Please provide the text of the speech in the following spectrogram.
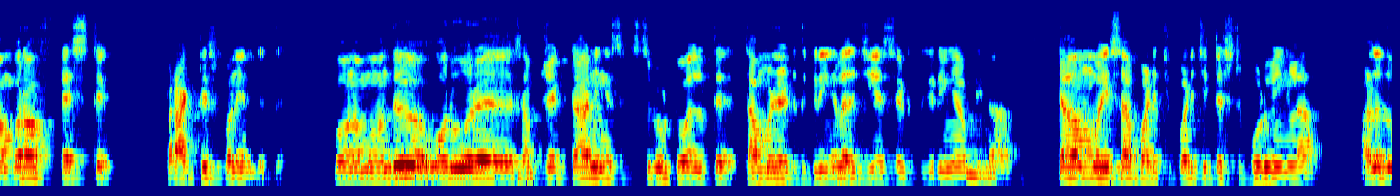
நம்பர் ஆஃப் டெஸ்ட் ப்ராக்டிஸ் பண்ணிருக்குது. இப்போ நம்ம வந்து ஒரு ஒரு சப்ஜெக்டா நீங்க சிக்ஸ்த் டு டுவெல்த் தமிழ் எடுத்துக்கிறீங்க அல்லது ஜிஎஸ் எடுத்துக்கிறீங்க அப்படின்னா டேர்ம் வைஸா படிச்சு படிச்சு டெஸ்ட் போடுவீங்களா? அல்லது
